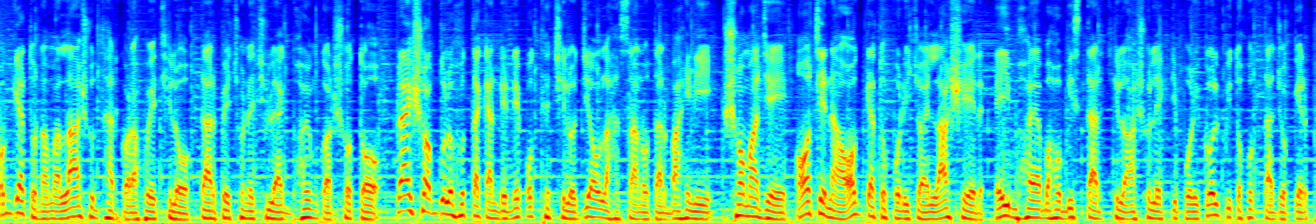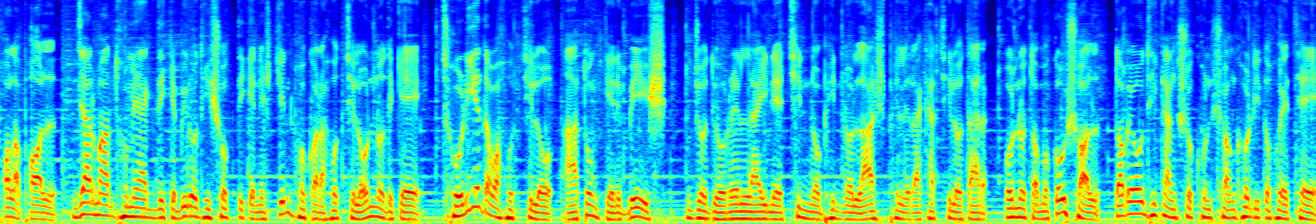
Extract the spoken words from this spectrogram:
অজ্ঞাতনামা লাশ উদ্ধার করা হয়েছিল, তার পেছনে ছিল এক ভয়ঙ্কর সত্য। প্রায় সবগুলো হত্যাকাণ্ডের নেপথ্যে ছিল জিয়াউল হাসান ও তার বাহিনী। সমাজে অচেনা, অজ্ঞাত পরিচয় লাশের। এই ভয়াবহ বিস্তার ছিল আসলে একটি পরিকল্পিত হত্যাযজ্ঞের ফলাফল, যার মাধ্যমে একদিকে বিরোধী শক্তিকে নিশ্চিহ্ন করা হচ্ছিল, অন্যদিকে ছড়িয়ে দেওয়া হচ্ছিল আতঙ্কের বিষ। যদিও রেল লাইনে ছিন্ন ভিন্ন লাশ ফেলে রাখা ছিল তার অন্যতম কৌশল, তবে অধিকাংশ খুন সংঘটিত হয়েছে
